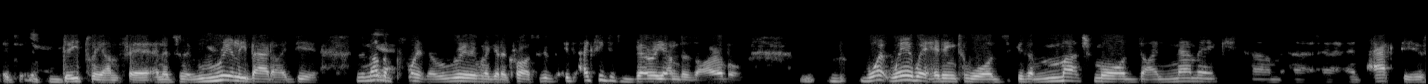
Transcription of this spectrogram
It's, Yeah. it's deeply unfair and it's a really bad idea. There's another Yeah. point that I really want to get across because it's actually just very undesirable. What, where we're heading towards is a much more dynamic um, uh, and active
